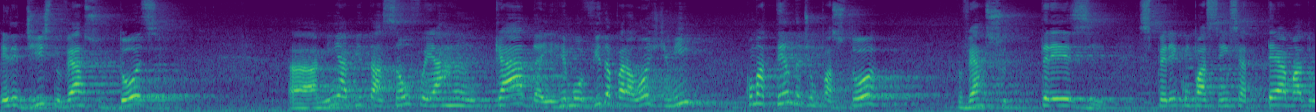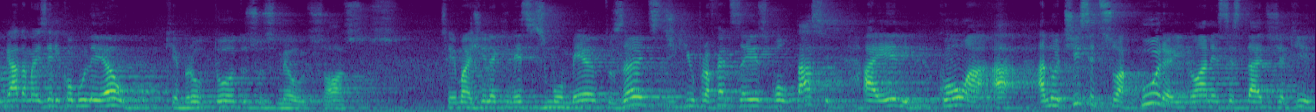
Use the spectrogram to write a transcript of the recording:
Ele diz no verso 12: A minha habitação foi arrancada e removida para longe de mim, como a tenda de um pastor. No verso 13: Esperei com paciência até a madrugada, mas ele, como leão, quebrou todos os meus ossos. Você imagina que nesses momentos, antes de que o profeta Isaías voltasse a ele com a, a, a, notícia de sua cura, e não há necessidade de aqui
